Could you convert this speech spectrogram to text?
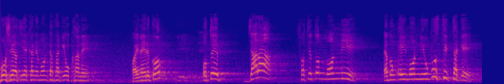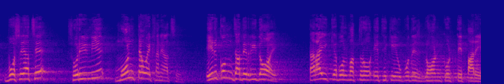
বসে আছি এখানে, মনটা থাকে ওখানে, হয় না এরকম? অতএব যারা সচেতন মন নিয়ে এবং এই মন নিয়ে উপস্থিত থাকে, বসে আছে, শরীর নিয়ে, মনটাও এখানে আছে। এরকম যাদের হৃদয়, তারাই কেবলমাত্র এ থেকে উপদেশ গ্রহণ করতে পারে।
